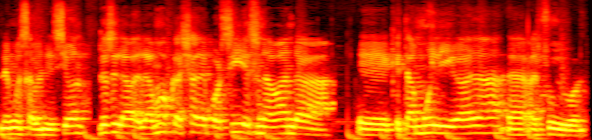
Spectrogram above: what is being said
tenemos esa bendición. Entonces la, Mosca ya de por sí es una banda que está muy ligada al fútbol.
